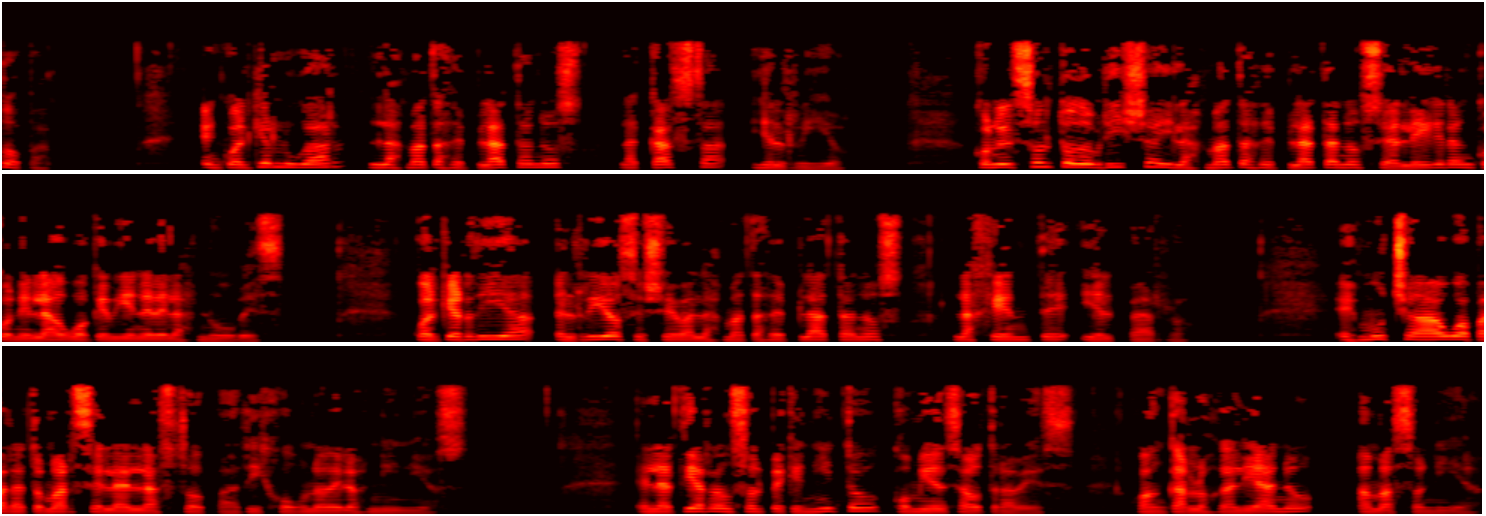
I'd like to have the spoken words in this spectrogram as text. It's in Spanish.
Sopa. En cualquier lugar, las matas de plátanos, la casa y el río. Con el sol todo brilla y las matas de plátanos se alegran con el agua que viene de las nubes. Cualquier día el río se lleva las matas de plátanos, la gente y el perro. Es mucha agua para tomársela en la sopa, dijo uno de los niños. En la tierra un sol pequeñito comienza otra vez. Juan Carlos Galeano, Amazonía.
